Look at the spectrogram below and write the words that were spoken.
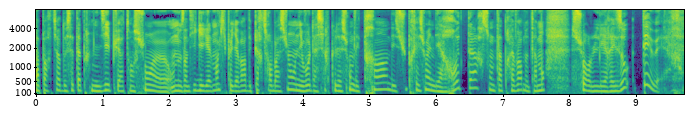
à partir de cet après-midi. Et puis attention, euh, on nous indique également qu'il peut y avoir des perturbations au niveau de la circulation des trains, des suppressions et des retards sont à prévoir, notamment sur les réseaux TER.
